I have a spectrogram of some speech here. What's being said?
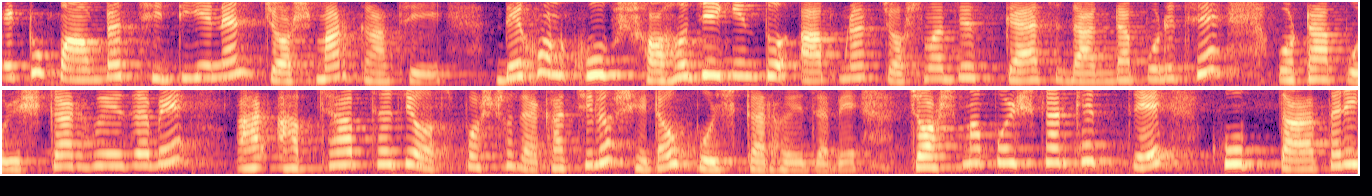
একটু পাউডার ছিটিয়ে নেন চশমার কাঁচে। দেখুন খুব সহজেই কিন্তু আপনার চশমার যে স্ক্র্যাচ দাগটা পড়েছে, ওটা পরিষ্কার হয়ে যাবে। আর আবছা আবছা যে অস্পষ্ট দেখাচ্ছিল, সেটাও পরিষ্কার হয়ে যাবে। চশমা পরিষ্কার ক্ষেত্রে খুব তাড়াতাড়ি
